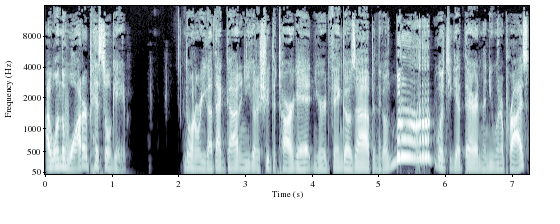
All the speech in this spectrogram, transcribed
I won the water pistol game, the one where you got that gun and you got to shoot the target and your thing goes up and it goes once you get there and then you win a prize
